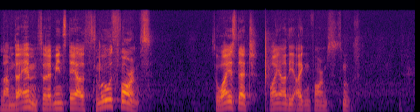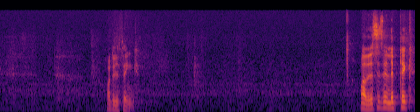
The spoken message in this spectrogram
lambda m. So that means they are smooth forms. So why is that? Why are the eigenforms smooth? What do you think? Well, this is elliptic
